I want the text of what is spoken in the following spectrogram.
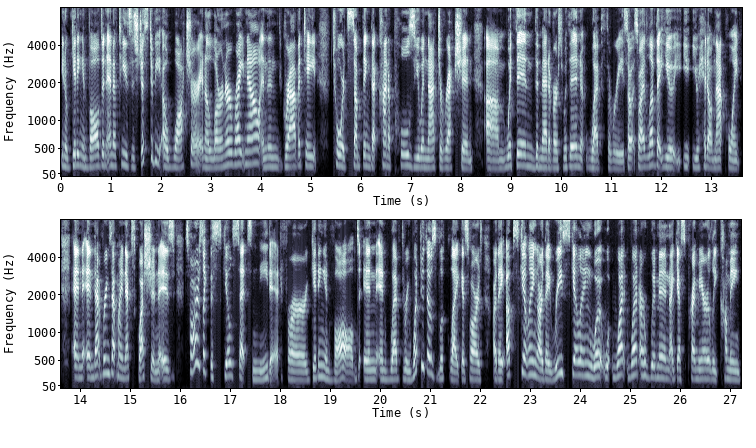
you know getting involved in NFTs is just to be a watcher and a learner right now and then gravitate towards something that kind of pulls you in that direction um, within the metaverse within Web three. So so I love that you, you you hit on that point and and that brings up my next question is as far as like the skill sets needed for getting involved in in Web three, what do those look like as far as are they upskilling upskilling? Are they reskilling? What what what are women, I guess, primarily coming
